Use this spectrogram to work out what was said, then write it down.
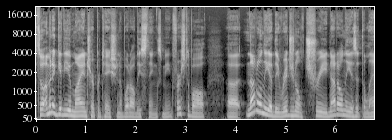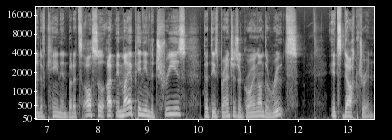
So, I'm going to give you my interpretation of what all these things mean. First of all, uh, not only of the original tree, not only is it the land of Canaan, but it's also, uh, in my opinion, the trees that these branches are growing on, the roots, it's doctrine.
